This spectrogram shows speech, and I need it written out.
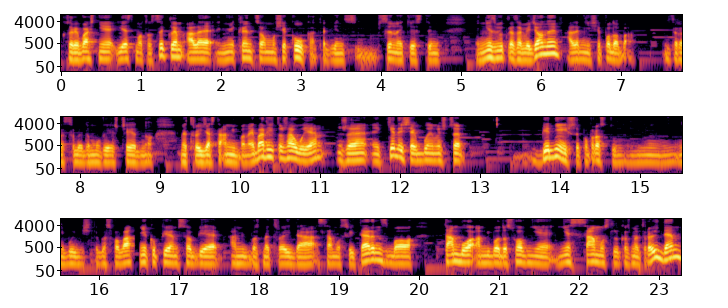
który właśnie jest motocyklem, ale nie kręcą mu się kółka, tak więc synek jest tym niezwykle zawiedziony, ale mnie się podoba. I zaraz sobie domówię jeszcze jedno Metroidiasta Amiibo. Najbardziej to żałuję, że kiedyś jak byłem jeszcze biedniejszy po prostu, nie, nie bójmy się tego słowa, nie kupiłem sobie Amiibo z Metroida Samus Returns, bo tam było Amiibo dosłownie nie z Samus, tylko z Metroidem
